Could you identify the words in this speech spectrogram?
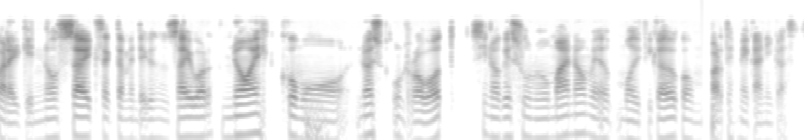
Para el que no sabe exactamente qué es un cyborg, no es como, no es un robot, sino que es un humano modificado con partes mecánicas.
